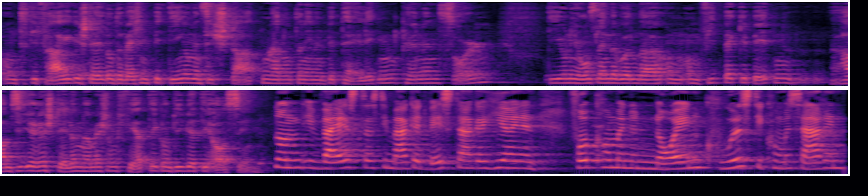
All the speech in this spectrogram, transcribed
und die Frage gestellt, unter welchen Bedingungen sich Staaten an Unternehmen beteiligen können sollen. Die Unionsländer wurden da um, um, Feedback gebeten. Haben Sie Ihre Stellungnahme schon fertig und wie wird die aussehen? Nun, ich weiß, dass die Margaret Vestager hier einen vollkommenen neuen Kurs, die Kommissarin,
